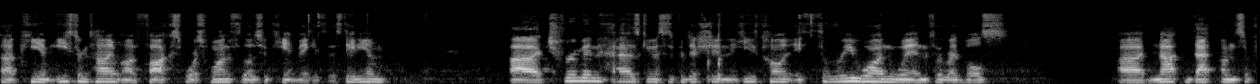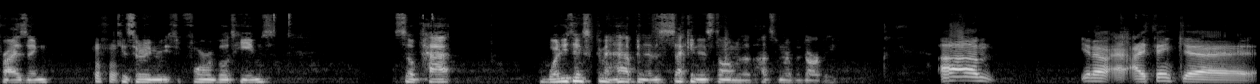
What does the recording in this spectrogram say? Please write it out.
uh, p.m. Eastern time on Fox Sports One for those who can't make it to the stadium. Uh, Truman has given us his prediction, he's calling a three-one win for the Red Bulls. Uh, not that unsurprising, considering recent form of both teams. So, Pat, what do you think is going to happen in the second installment of the Hudson River Derby? Um, you know, I, I think uh,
